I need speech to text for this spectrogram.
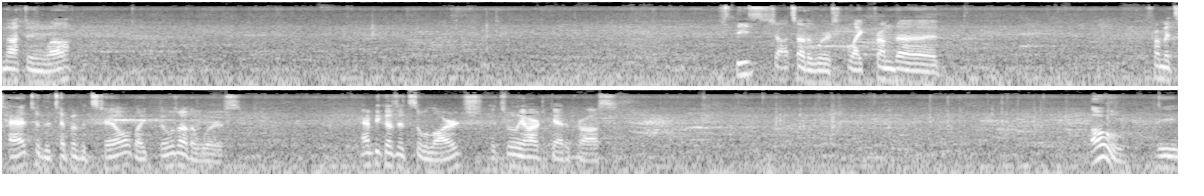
Not doing well. These shots are the worst. Like from the from its head to the tip of its tail, like those are the worst. And because it's so large, it's really hard to get across. Oh, they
